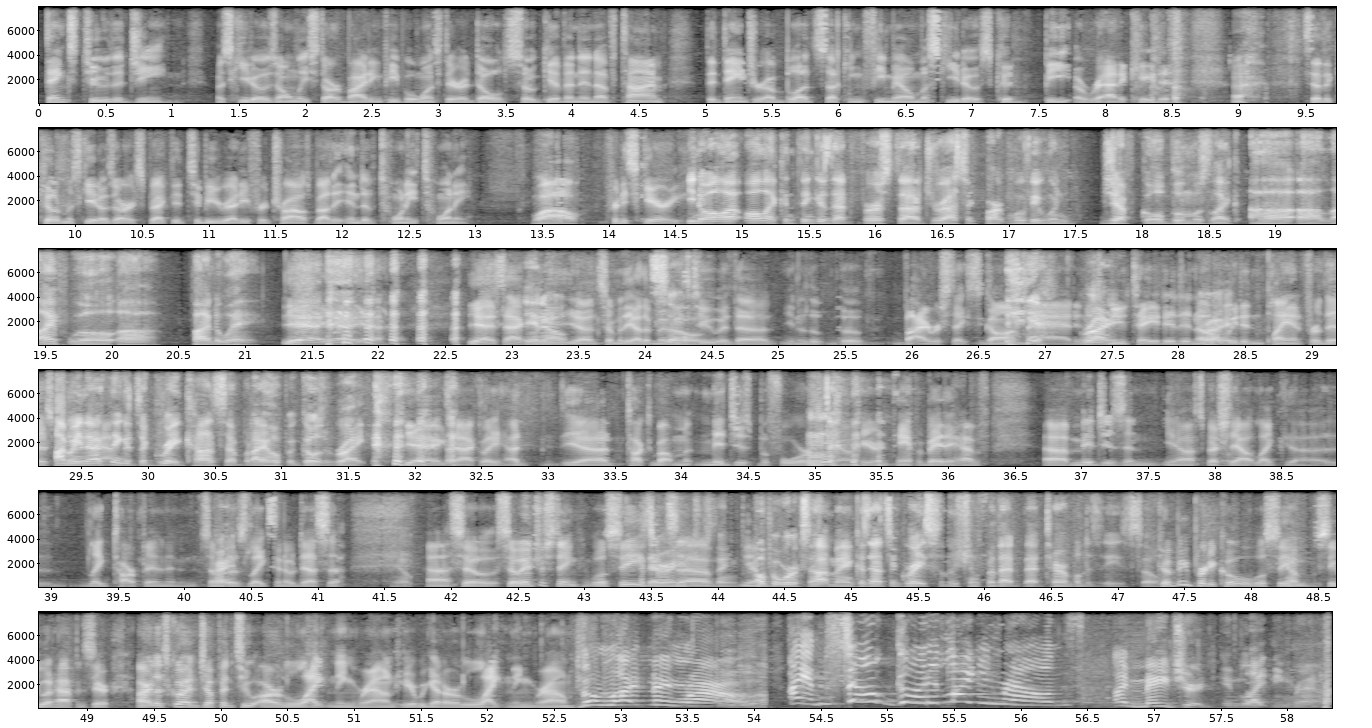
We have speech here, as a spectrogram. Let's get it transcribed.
thanks to the gene. Mosquitoes only start biting people once they're adults, so given enough time, the danger of blood sucking female mosquitoes could be eradicated. Uh, so the killer mosquitoes are expected to be ready for trials by the end of 2020. Wow. Pretty scary. You know, all, all I can think is that first uh, Jurassic Park movie when Jeff Goldblum was like, uh, uh life will uh, find a way. Yeah, yeah, yeah. yeah, exactly. You You know, know? and some of the other movies So- too with uh, you know, the, the virus that's gone Yeah, bad and right. it's mutated and oh, Right. we didn't plan for this. I mean, I think it's a great concept, but I hope it goes right. yeah, exactly. I, yeah, I talked about midges before. You know, here in Tampa Bay, they have uh, midges, and you know, especially out like uh, Lake Tarpon and some Right. of those lakes in Odessa. Yep. Uh, so so interesting. We'll see. That's, very uh, interesting. you know, Hope it works out, man, because that's a great solution for that that terrible disease. So Could be pretty cool. We'll see see what happens there. All right, let's go ahead and jump into our lightning round here. We got our lightning round. The lightning round! I am so good at lightning rounds. I majored in lightning rounds.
